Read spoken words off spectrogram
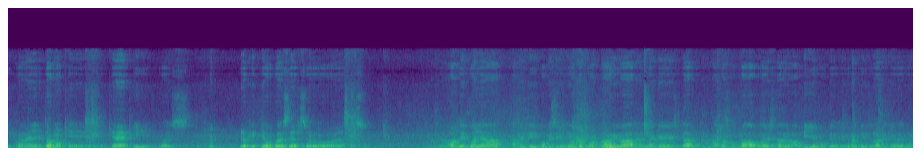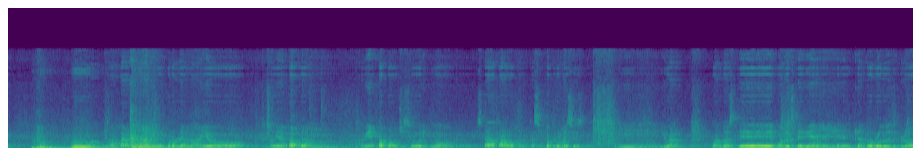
y con el entorno que, que hay aquí, pues el objetivo puede ser solo el ascenso. El entrenador dijo ya hace tiempo que si venía un refuerzo arriba tenía que estar acostumbrado a poder estar en el banquillo porque el principio titular es Llorente. No, para mí no hay ningún problema, yo, a, mí me falta, a mí me falta muchísimo ritmo, estaba parado casi cuatro meses y, y, bueno, cuando esté, cuando esté bien y el entrenador lo, lo,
